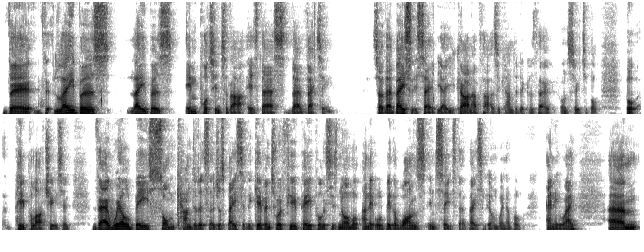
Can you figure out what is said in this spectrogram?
The, the Labour's Labour's input into that is their their vetting. So they're basically saying, yeah, you can't have that as a candidate because they're unsuitable. But people are choosing. There will be some candidates that are just basically given to a few people. This is normal, and it will be the ones in seats that are basically unwinnable anyway. Um,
